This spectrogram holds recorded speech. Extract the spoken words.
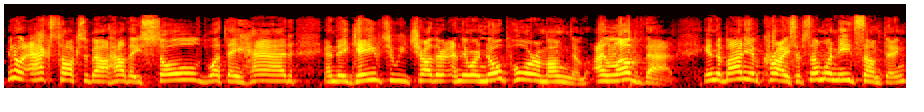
you know, Acts talks about how they sold what they had and they gave to each other, and there were no poor among them. I love that. In the body of Christ, if someone needs something,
